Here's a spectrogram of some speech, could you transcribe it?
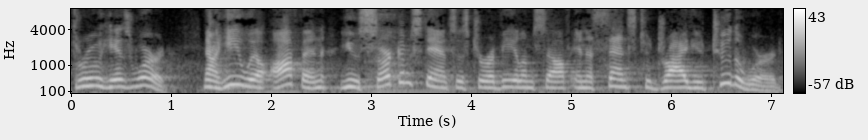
through his word. Now, he will often use circumstances to reveal himself in a sense to drive you to the Word.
